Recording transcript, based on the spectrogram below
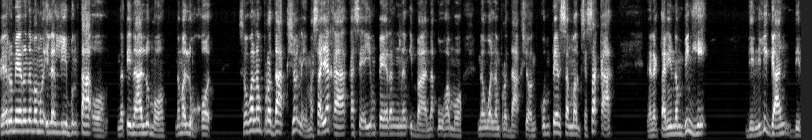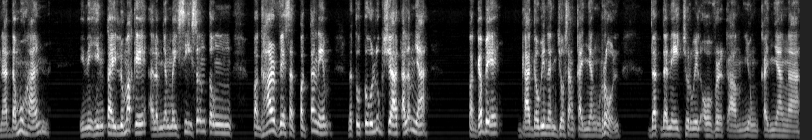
pero meron naman mga ilang libong tao na tinalo mo na malungkot. So walang production eh. Masaya ka kasi yung perang ng iba nakuha mo na walang production. Compare sa magsasaka na nagtanim ng binhi, diniligan, dinadamuhan, inihintay lumaki, alam niyang may season tong pag-harvest at pagtanim, natutulog siya at alam niya, paggabi, gagawin ng Diyos ang kanyang role that the nature will overcome yung kanyang ah,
